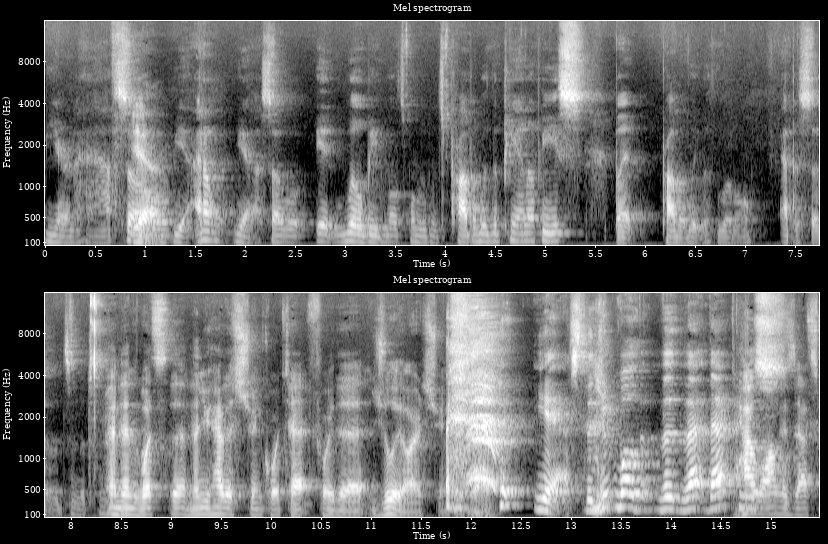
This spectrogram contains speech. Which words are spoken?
year and a half. So Yeah. yeah, I don't yeah, so it will be multiple movements, probably the piano piece, but probably with little episodes in between. And then what's the? And then you have the string quartet for the Juilliard string quartet. yes, the ju- well the, the that that piece How long is that?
